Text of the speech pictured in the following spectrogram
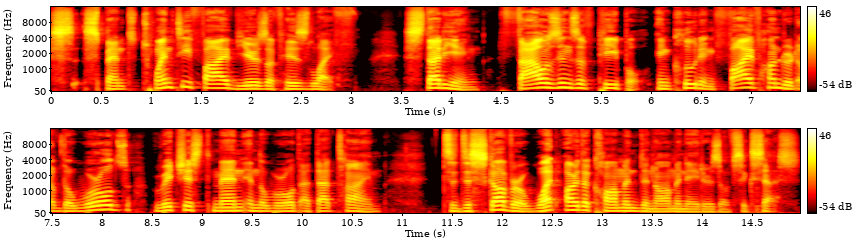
s- spent 25 years of his life studying thousands of people, including 500 of the world's richest men in the world at that time, to discover what are the common denominators of success.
